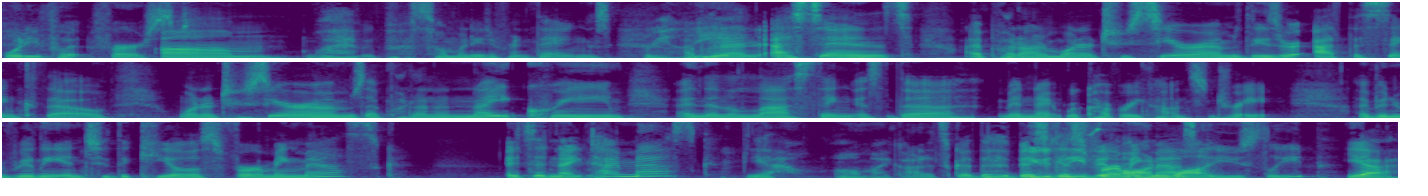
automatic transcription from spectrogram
What do you put first? Um, well, I put so many different things. Really? I put on essence. I put on one or two serums. These are at the sink though. One or two serums. I put on a night cream, and then the last thing is the midnight recovery concentrate. I've been really into the Kiehl's firming mask. it's a nighttime mask. Yeah. Oh my god, it's good. The hibiscus You leave it firming on mask. while you sleep. yeah,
